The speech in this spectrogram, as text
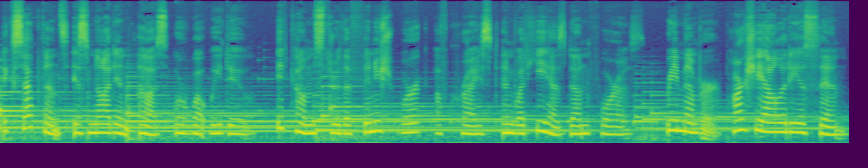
Acceptance is not in us or what we do. It comes through the finished work of Christ and what He has done for us. Remember, partiality is sin.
